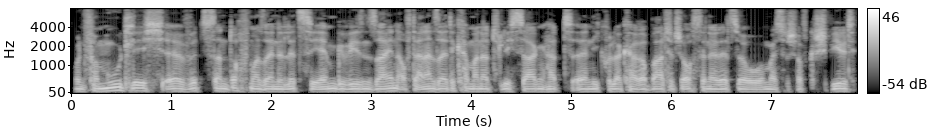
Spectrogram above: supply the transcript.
und vermutlich äh, wird es dann doch mal seine letzte EM gewesen sein sein. Auf der anderen Seite kann man natürlich sagen, hat äh, Nikola Karabatic auch seine letzte Europameisterschaft gespielt.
